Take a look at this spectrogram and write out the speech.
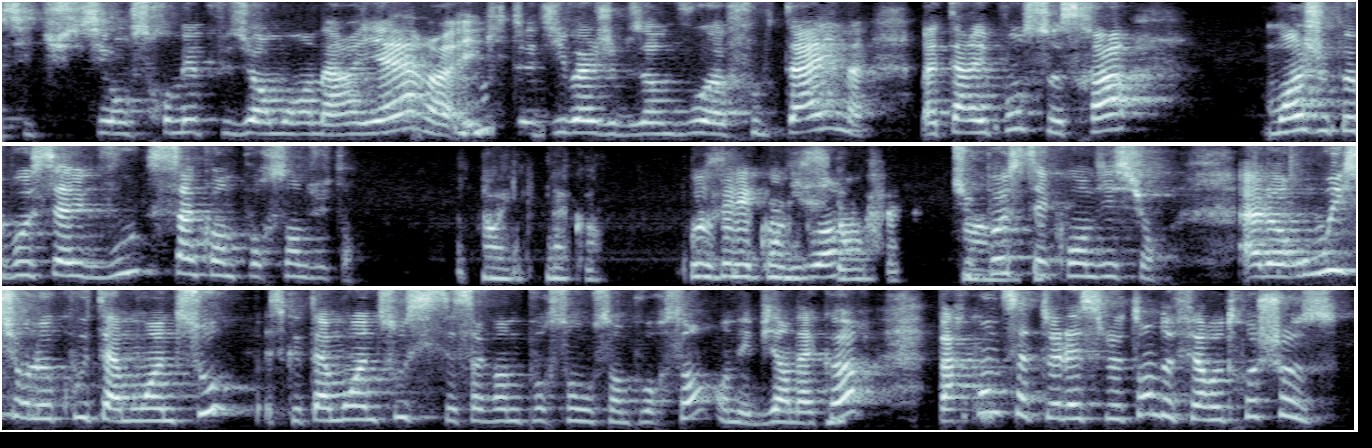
si, tu, si on se remet plusieurs mois en arrière et mhm. qui te dit ouais j'ai besoin de vous à full time, bah, ta réponse ce sera moi je peux bosser avec vous 50% du temps. Oui, d'accord. Poser les conditions en fait. Tu poses tes conditions. Alors oui, sur le coup, tu as moins de sous, parce que tu as moins de sous si c'est 50% ou 100%, on est bien d'accord. Par contre, ça te laisse le temps de faire autre chose.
